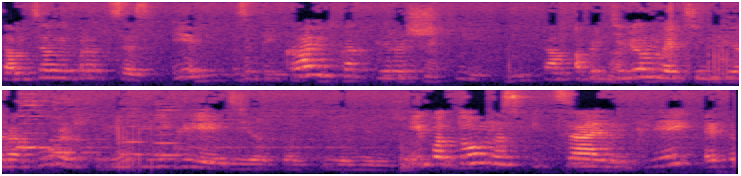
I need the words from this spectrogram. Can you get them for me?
Там целый процесс. И запекают как пирожки. Там определенная температура при перегретии. И потом на специальный клей это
